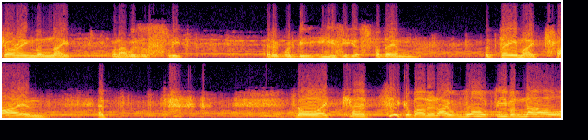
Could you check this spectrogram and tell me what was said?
during the night, when I was asleep, that it would be easiest for them. That they might try and. and... No, I can't think about it. I won't even now.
